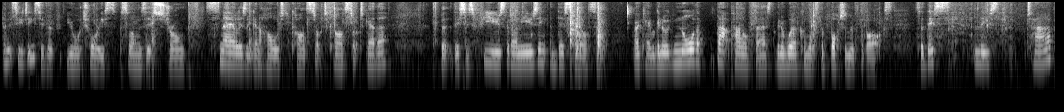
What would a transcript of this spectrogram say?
And it's adhesive of your choice as long as it's strong. Snail isn't going to hold cardstock to cardstock together but this is fuse that I'm using and this will. So okay we're going to ignore the, that panel first, we're going to work on what's the bottom of the box. So this loose tab,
